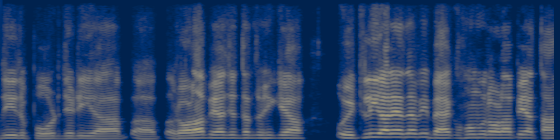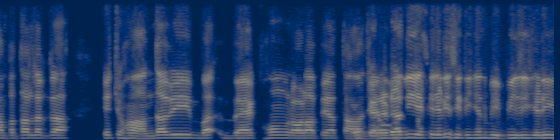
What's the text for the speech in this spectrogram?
ਦੀ ਰਿਪੋਰਟ ਜਿਹੜੀ ਆ ਰੌਲਾ ਪਿਆ ਜਿੱਦਾਂ ਤੁਸੀਂ ਕਿਹਾ ਉਹ ਇਟਲੀ ਵਾਲਿਆਂ ਦਾ ਵੀ ਬੈਕ ਹੋਮ ਰੌਲਾ ਪਿਆ ਤਾਂ ਪਤਾ ਲੱਗਾ। ਇਹ ਚੌਹਾਨ ਦਾ ਵੀ ਬੈਕ ਹੋਮ ਰੌਲਾ ਪਿਆ ਤਾਂ ਕੈਨੇਡਾ ਦੀ ਇੱਕ ਜਿਹੜੀ ਸਿਟੀਜ਼ਨ ਬੀਬੀ ਸੀ ਜਿਹੜੀ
